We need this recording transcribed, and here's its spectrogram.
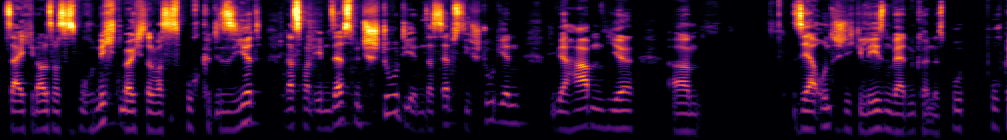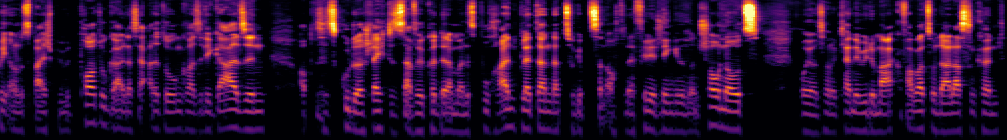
Das ist eigentlich genau das, was das Buch nicht möchte und was das Buch kritisiert, dass man eben selbst mit Studien, dass selbst die Studien, die wir haben hier, ähm, sehr unterschiedlich gelesen werden können. Das Buch, Buch bringt auch das Beispiel mit Portugal, dass ja alle Drogen quasi legal sind. Ob das jetzt gut oder schlecht ist, dafür könnt ihr dann mal das Buch reinblättern. Dazu gibt es dann auch den Affiliate-Link in unseren Show Notes, wo ihr uns noch eine kleine Videomarke auf Amazon da lassen könnt.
